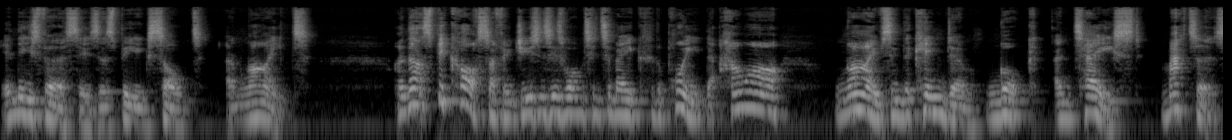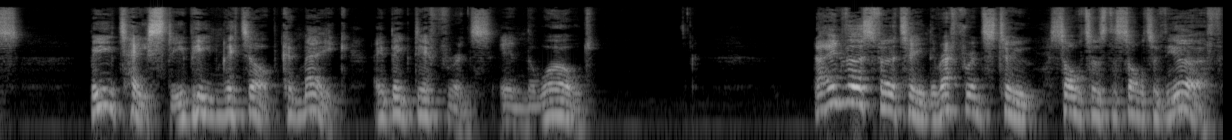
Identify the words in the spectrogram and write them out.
in these verses as being salt and light. And that's because I think Jesus is wanting to make the point that how our lives in the kingdom look and taste matters. Being tasty, being lit up can make a big difference in the world. Now in verse 13, the reference to salt as the salt of the earth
